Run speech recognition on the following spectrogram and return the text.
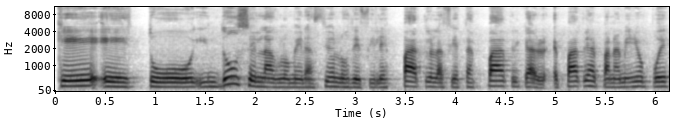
que esto inducen la aglomeración, los desfiles patrios, las fiestas patrias, patrias, el panameño pues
